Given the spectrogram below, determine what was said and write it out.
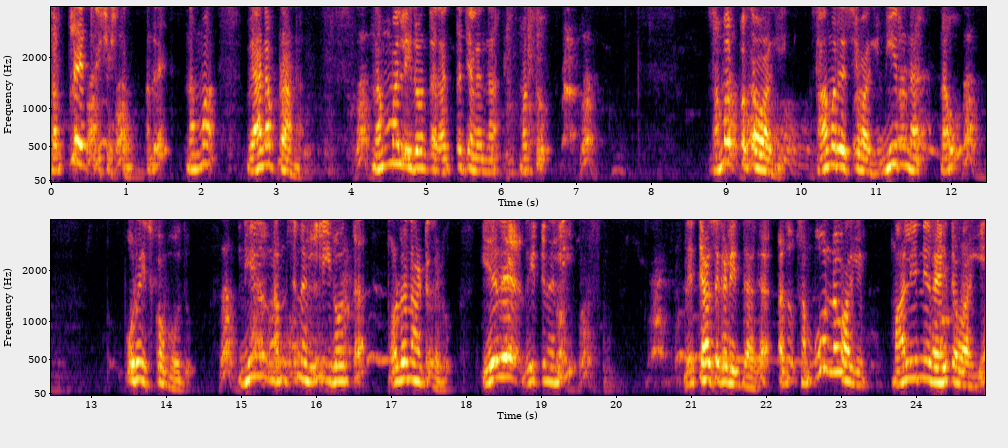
ಸರ್ಕ್ಯುಲೇಟರಿ ಸಿಸ್ಟಮ್ ಅಂದರೆ ನಮ್ಮ ವ್ಯಾನ ಪ್ರಾಣ ನಮ್ಮಲ್ಲಿರುವಂಥ ರಕ್ತ ಚಲನ ಮತ್ತು ಸಮರ್ಪಕವಾಗಿ, ಸಾಮರಸ್ಯವಾಗಿ ನೀರನ್ನ ನಾವು ಪೂರೈಸ್ಕೋಬಹುದು ನೀರು ನಮ್ಸಿನಲ್ಲಿ ಇರುವಂಥ ತೊಡನಾಟಗಳು ಏದೇ ರೀತಿಯಲ್ಲಿ ವ್ಯತ್ಯಾಸಗಳಿದ್ದಾಗ ಅದು ಸಂಪೂರ್ಣವಾಗಿ ಮಾಲಿನ್ಯ ರಹಿತವಾಗಿ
